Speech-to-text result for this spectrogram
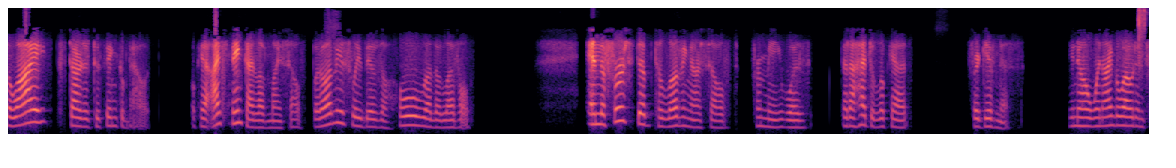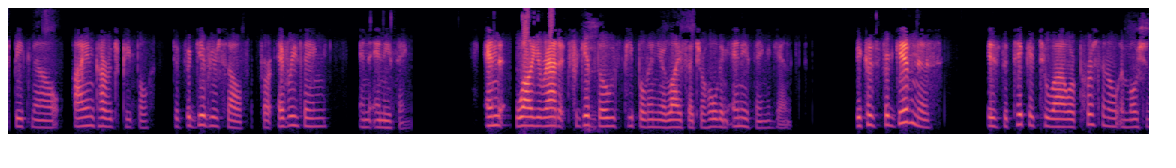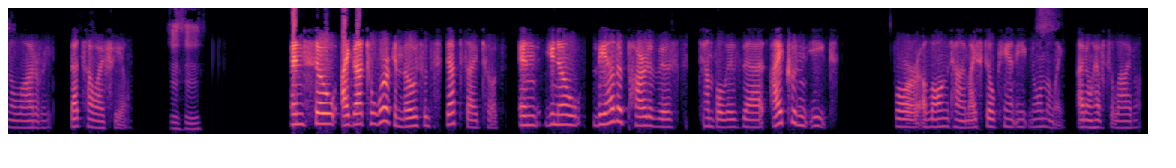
So I started to think about okay, I think I love myself, but obviously there's a whole other level. And the first step to loving ourselves for me was that I had to look at forgiveness. You know, when I go out and speak now, I encourage people to forgive yourself for everything and anything. And while you're at it, forgive those people in your life that you're holding anything against. Because forgiveness is the ticket to our personal emotional lottery. That's how I feel. Mm-hmm. And so I got to work, and those were the steps I took. And, you know, the other part of this temple is that I couldn't eat for a long time. I still can't eat normally. I don't have saliva.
